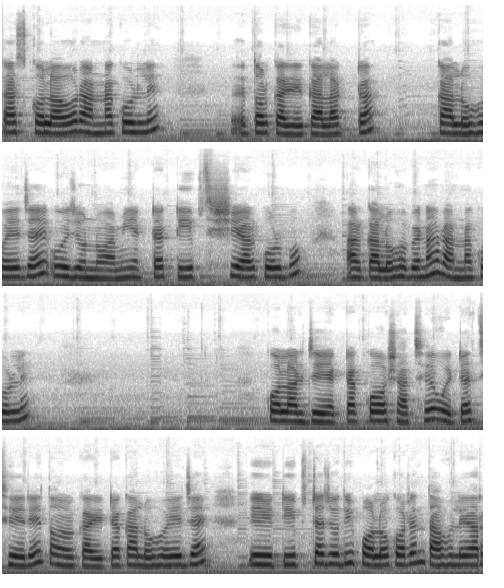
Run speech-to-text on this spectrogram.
কাঁচকলাও রান্না করলে তরকারির কালারটা কালো হয়ে যায়। ওই জন্য আমি একটা টিপস শেয়ার করব। আর কালো হবে না, রান্না করলে কলার যে একটা কষ আছে, ওইটা ছেড়ে তরকারিটা কালো হয়ে যায়। এই টিপসটা যদি ফলো করেন, তাহলে আর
